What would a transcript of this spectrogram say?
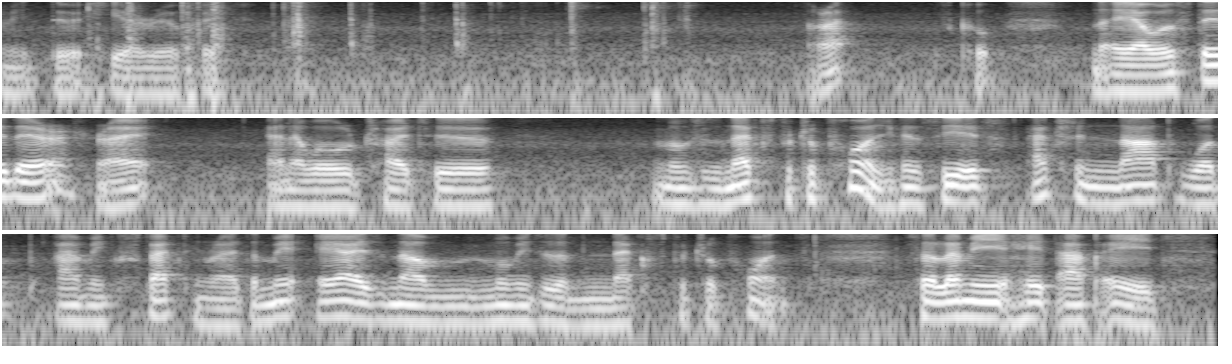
Let me do it here real quick. Alright, that's cool. The AI will stay there, right? And I will try to move to the next patrol point. You can see it's actually not what I'm expecting, right? The AI is now moving to the next patrol point. So let me hit F8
